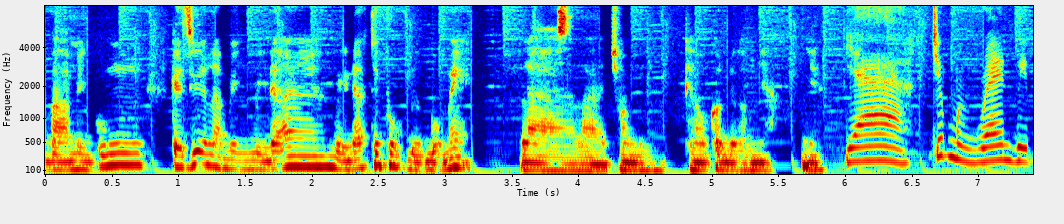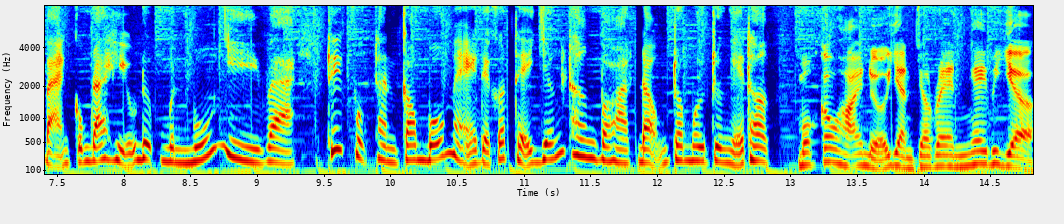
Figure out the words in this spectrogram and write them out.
và mình cũng cái duyên là mình mình đã mình đã thuyết phục được bố mẹ là là cho mình theo con đường âm nhạc nhé Dạ, chúc mừng Ren vì bạn cũng đã hiểu được mình muốn gì và thuyết phục thành công bố mẹ để có thể dấn thân vào hoạt động trong môi trường nghệ thuật. Một câu hỏi nữa dành cho Ren ngay bây giờ.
